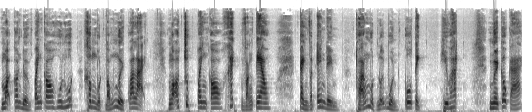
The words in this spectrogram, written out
Mọi con đường quanh co hun hút, không một bóng người qua lại. Ngõ trúc quanh co, khách vắng teo. Cảnh vật êm đềm, thoáng một nỗi buồn cô tịch, hiu hắt. Người câu cá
